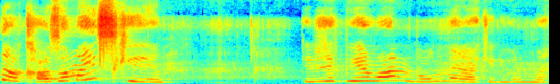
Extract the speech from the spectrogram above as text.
da kazamayız ki. Girecek bir yer var mı onu merak ediyorum ben.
